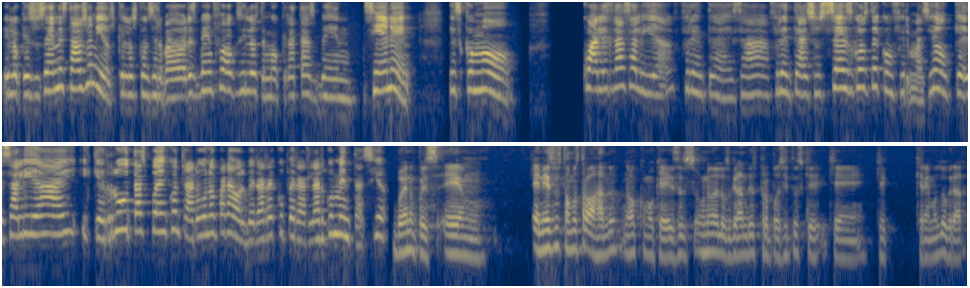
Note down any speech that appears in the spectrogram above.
eh, lo que sucede en Estados Unidos, que los conservadores ven Fox y los demócratas ven CNN. Es como, ¿Cuál es la salida frente a, esa, frente a esos sesgos de confirmación? ¿Qué salida hay y qué rutas puede encontrar uno para volver a recuperar la argumentación? Bueno, pues em, en eso estamos trabajando, ¿no? Como que eso es uno de los grandes propósitos que, que, que queremos lograr.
